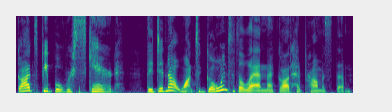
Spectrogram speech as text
God's people were scared. They did not want to go into the land that God had promised them.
